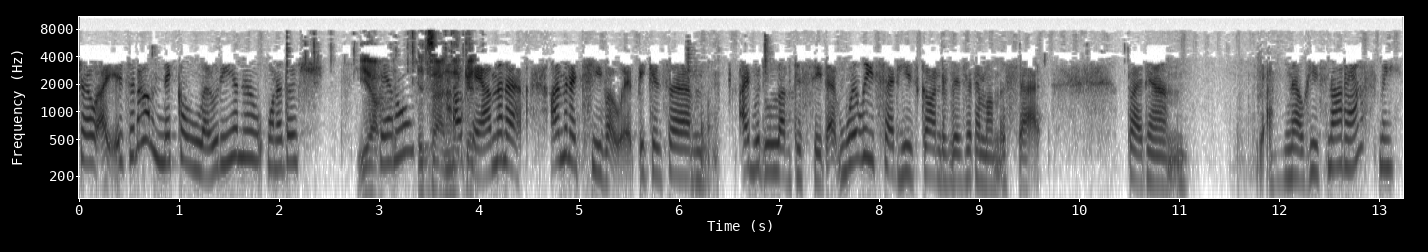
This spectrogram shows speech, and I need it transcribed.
show. Uh, is it on Nickelodeon or one of those yeah, channels? it's on. Okay, I'm gonna I'm gonna TiVo it because um I would love to see that. Willie said he's gone to visit him on the set, but um yeah, no, he's not asked me.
